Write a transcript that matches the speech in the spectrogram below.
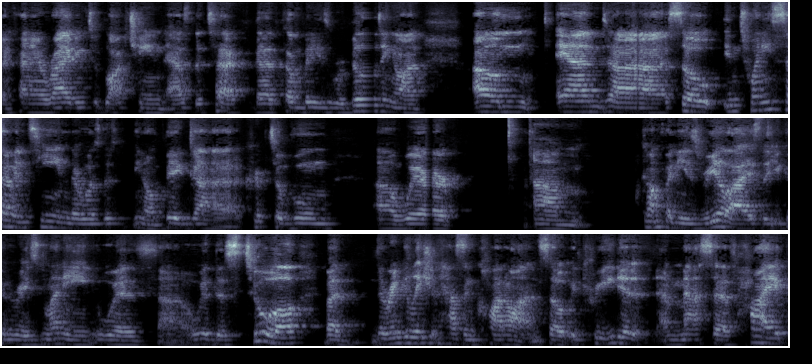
and kind of arriving to blockchain as the tech that companies were building on. Um, and uh, so in 2017, there was this, you know, big uh, crypto boom uh, where um, companies realize that you can raise money with uh, with this tool, but the regulation hasn't caught on. So it created a massive hype.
